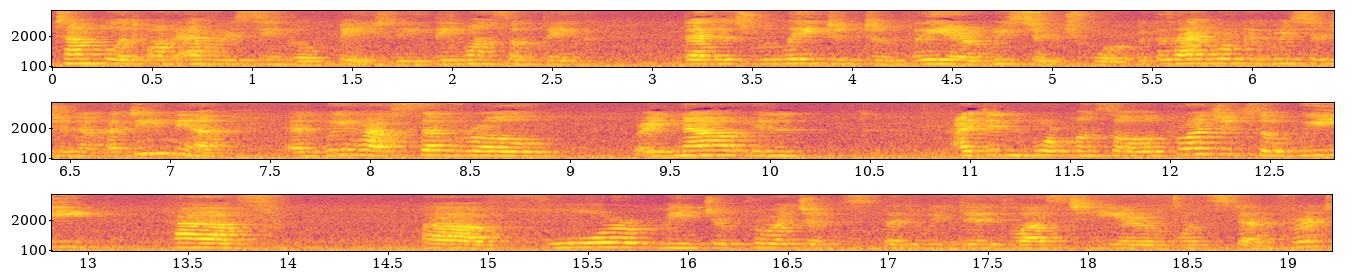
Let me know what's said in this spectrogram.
template on every single page? They, they want something that is related to their research work. Because I work in research in academia, and we have several, right now, in, I didn't work on solo projects, so we have uh, four major projects that we did last year with Stanford.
